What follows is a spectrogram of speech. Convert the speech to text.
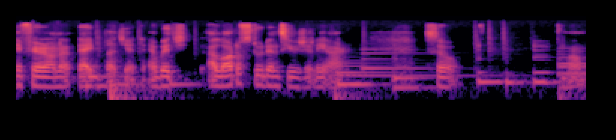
if you're on a tight budget which a lot of students usually are. So um,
